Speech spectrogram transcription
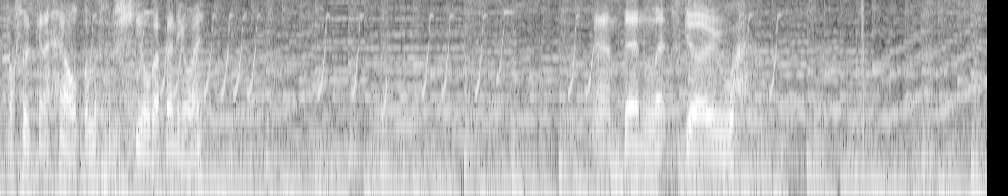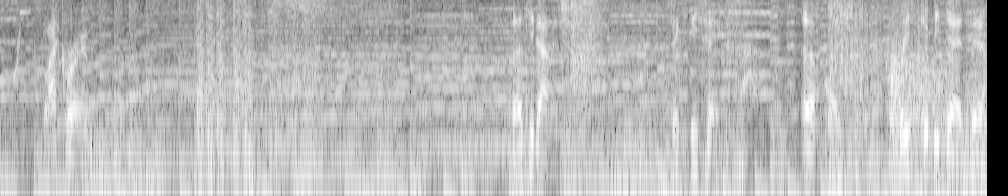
I'm not sure it's going to help, but let's put a shield up anyway. And then let's go Black robe. 30 damage. 66. Earthquake. Priest could be dead here.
